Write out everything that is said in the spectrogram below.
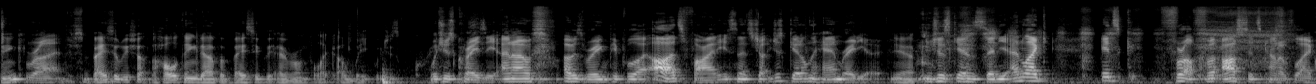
think. Right. They just basically shut the whole thing down for basically everyone for like a week, which is crazy. Which is crazy. And I was I was reading people like, oh, that's fine. Internet's shut. Just get on the ham radio. Yeah. And just get and send you. And like, it's for for us, it's kind of like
